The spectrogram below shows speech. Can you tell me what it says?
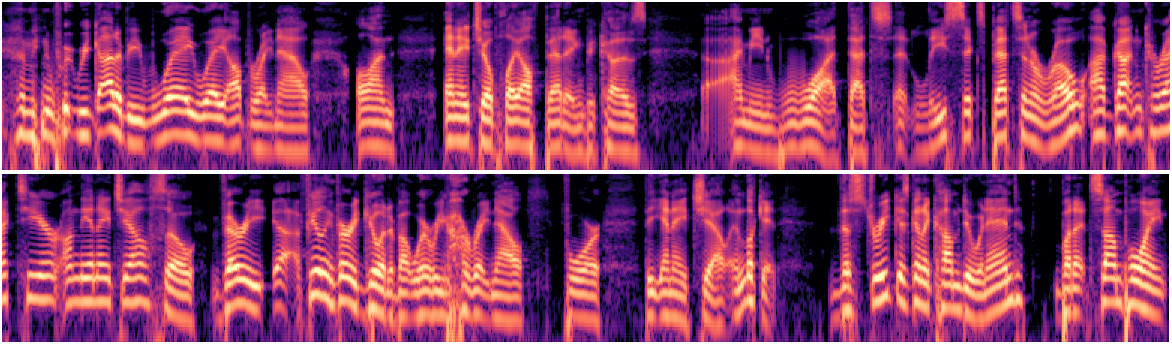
I mean, we, we got to be way, way up right now on NHL playoff betting because I mean, what? That's at least six bets in a row I've gotten correct here on the NHL. So, very uh, feeling very good about where we are right now for the NHL. And look at the streak is going to come to an end, but at some point,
